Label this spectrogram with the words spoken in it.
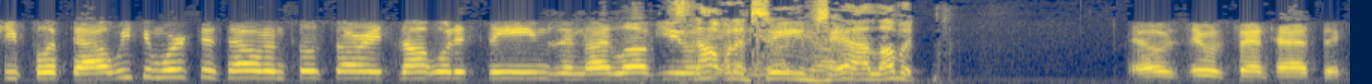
she flipped out. We can work this out. I'm so sorry. It's not what it seems, and I love you. It's not what it seems. Yeah, I love it. It was it was fantastic.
